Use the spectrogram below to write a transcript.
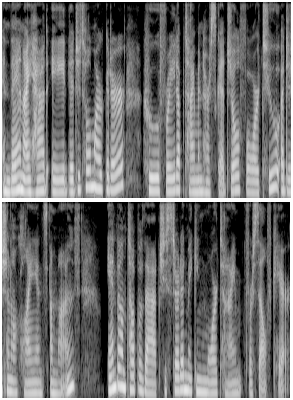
And then I had a digital marketer who freed up time in her schedule for two additional clients a month. And on top of that, she started making more time for self care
